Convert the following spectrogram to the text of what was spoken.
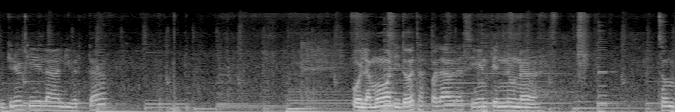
Y creo que la libertad o el amor y todas estas palabras, si bien tienen una. son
